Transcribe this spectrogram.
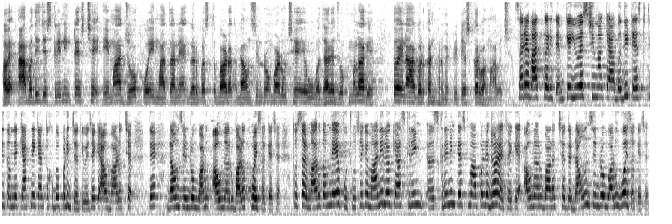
હવે આ બધી જે સ્ક્રીનિંગ ટેસ્ટ છે એમાં જો કોઈ માતાને ગર્ભસ્થ બાળક ડાઉન સિન્ડ્રોમવાળું છે એવું વધારે જોખમ લાગે તો એના આગળ કન્ફર્મેટરી ટેસ્ટ કરવામાં આવે છે. સરે વાત કરી તેમ કે યુએસજીમાં કે આ બધી ટેસ્ટથી તમને ક્યાંક ને ક્યાંક તો ખબર પડી જ જતી હોય છે કે આવું બાળક છે તે ડાઉન સિન્ડ્રોમ વાળું આવનારું બાળક હોઈ શકે છે. તો સર, મારું તમને એ પૂછવું છે કે માની લો કે આ સ્ક્રીન સ્ક્રીનિંગ ટેસ્ટમાં આપણને જણાય છે કે આવનારું બાળક છે તે ડાઉન સિન્ડ્રોમ વાળું હોઈ શકે છે.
